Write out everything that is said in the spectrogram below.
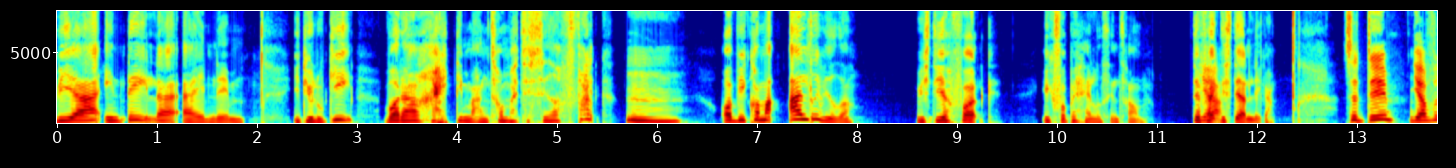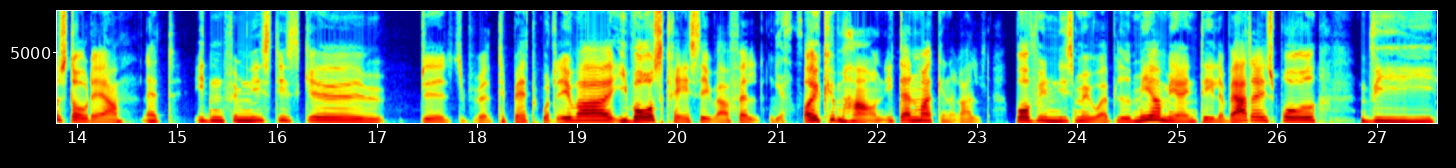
vi er en del af, en øhm, ideologi, hvor der er rigtig mange traumatiserede folk. Mm. Og vi kommer aldrig videre, hvis de her folk ikke får behandlet sin traume. Det er Ja. faktisk der, den ligger. Så det, jeg forstår, det er, at i den feministiske øh, de- debat, whatever, i vores kredse i hvert fald, Yes. og i København, i Danmark generelt, hvor feminisme jo er blevet mere og mere en del af hverdagssproget. Vi,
